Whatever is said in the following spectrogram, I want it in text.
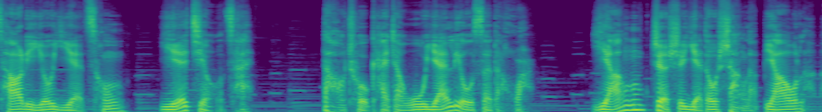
草里有野葱、野韭菜，到处开着五颜六色的花羊这时也都上了膘了。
